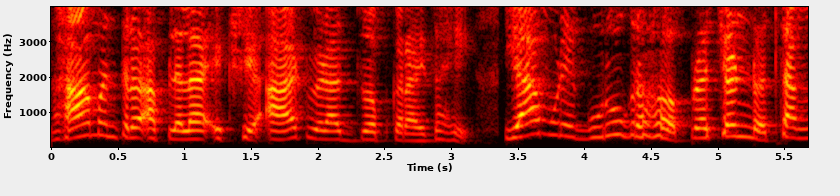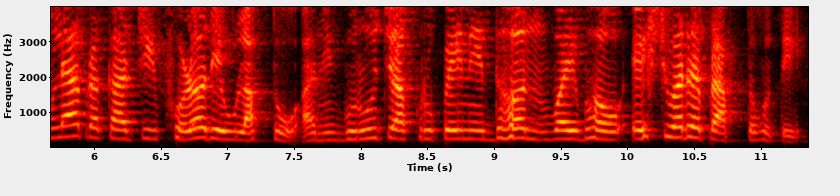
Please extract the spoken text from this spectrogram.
हा मंत्र आपल्याला एकशे आठ वेळा जप करायचा आहे. यामुळे गुरुग्रह प्रचंड चांगल्या प्रकारची फळं देऊ लागतो आणि गुरुच्या कृपेने धन वैभव ऐश्वर प्राप्त होते.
